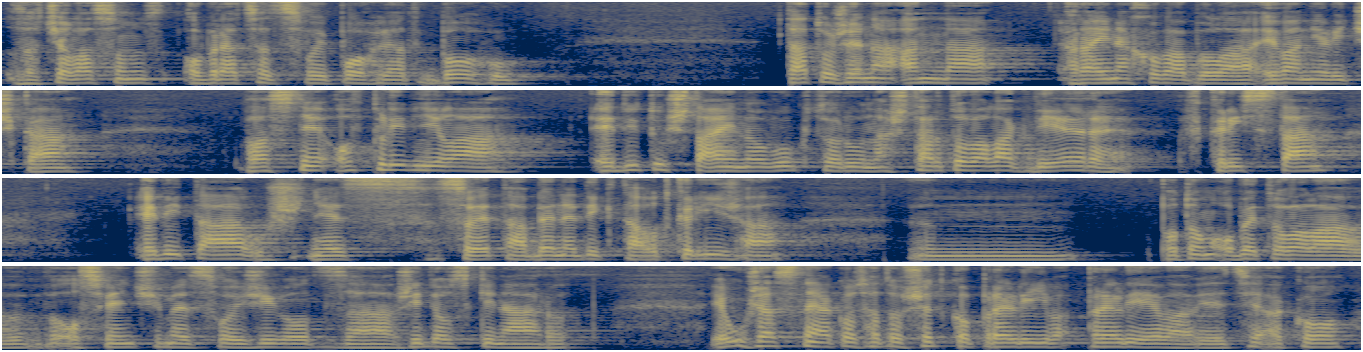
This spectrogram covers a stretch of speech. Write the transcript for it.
začala som obracať svoj pohľad k Bohu. Táto žena Anna Rajnachová bola evanelička, vlastne ovplyvnila Editu Štajnovú, ktorú naštartovala k viere v Krista. Edita, už dnes sveta Benedikta od kríža, um, potom obetovala v Osvienčime svoj život za židovský národ. Je úžasné, ako sa to všetko prelieva, prelieva viete, ako,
